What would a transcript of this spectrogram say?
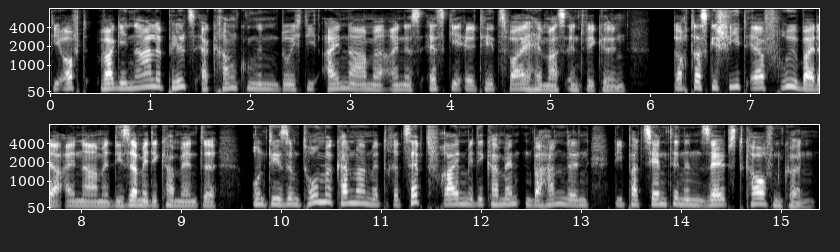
die oft vaginale Pilzerkrankungen durch die Einnahme eines SGLT2-Hämmers entwickeln, doch das geschieht eher früh bei der Einnahme dieser Medikamente und die Symptome kann man mit rezeptfreien Medikamenten behandeln, die Patientinnen selbst kaufen können.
